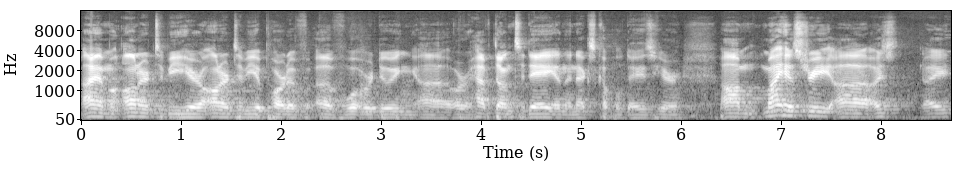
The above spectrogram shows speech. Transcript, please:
am honored to be here, honored to be a part of, of what we're doing uh, or have done today and the next couple days here. Um, my history, uh, I, I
